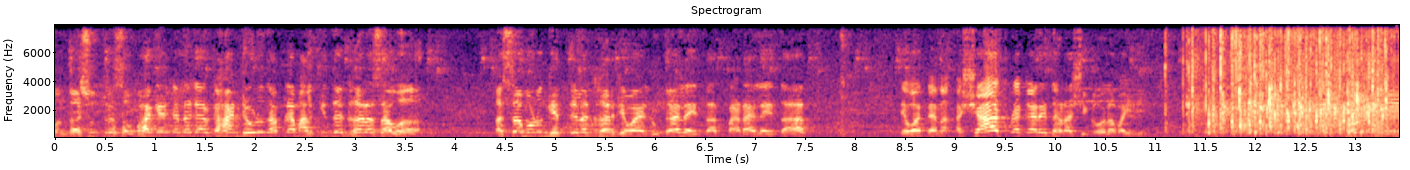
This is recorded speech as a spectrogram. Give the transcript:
मंगळसूत्र सौभाग्य कलगार घाण ठेवून आपल्या मालकीचं घर असावं. असं म्हणून घेतलेलं घर जेव्हा लुटायला येतात पाडायला येतात तेव्हा त्यांना अशाच प्रकारे धडा शिकवला पाहिजे. म्हणून मी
